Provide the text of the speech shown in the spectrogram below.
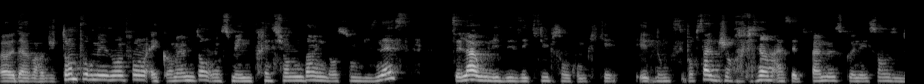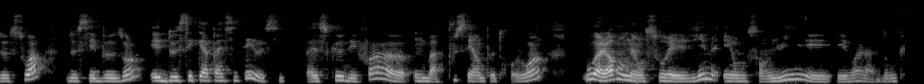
d'avoir du temps pour mes enfants, et qu'en même temps on se met une pression de dingue dans son business, c'est là où les déséquilibres sont compliqués. Et donc, c'est pour ça que j'en reviens à cette fameuse connaissance de soi, de ses besoins et de ses capacités aussi. Parce que des fois, euh, on va pousser un peu trop loin, ou alors on est en sous-régime et on s'ennuie, et, voilà. Donc,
